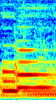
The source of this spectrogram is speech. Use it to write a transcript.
Oh,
